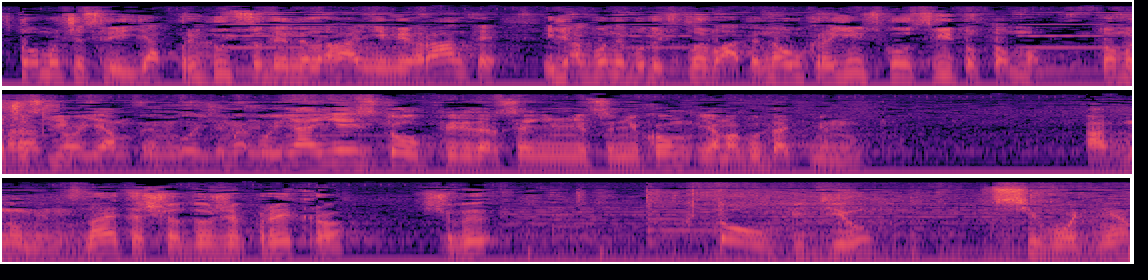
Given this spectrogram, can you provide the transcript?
в тому числі як прийдуть сюди нелегальні мігранти, і як вони будуть впливати на українську освіту, в тому, в тому числі. Хорошо, я, у меня есть долг перед Арсением Яценюком, я могу дать минуту. Одну минуту. Знаєте, що дуже прикро, що ви Кто убедил сегодня?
